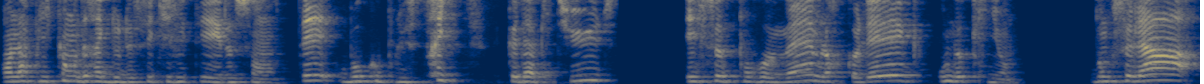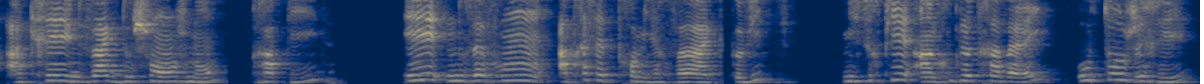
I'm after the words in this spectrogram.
en appliquant des règles de sécurité et de santé beaucoup plus strictes que d'habitude, et ce pour eux-mêmes, leurs collègues ou nos clients. Donc cela a créé une vague de changements rapides et nous avons, après cette première vague Covid, mis sur pied un groupe de travail autogéré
